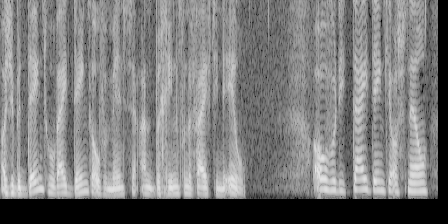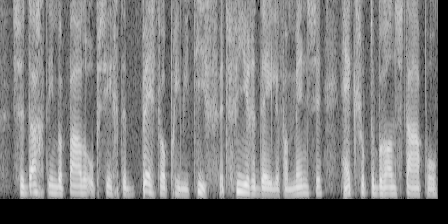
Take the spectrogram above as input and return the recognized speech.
Als je bedenkt hoe wij denken over mensen aan het begin van de 15e eeuw. Over die tijd denk je al snel. Ze dachten in bepaalde opzichten best wel primitief. Het vieren delen van mensen, heks op de brandstapel,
